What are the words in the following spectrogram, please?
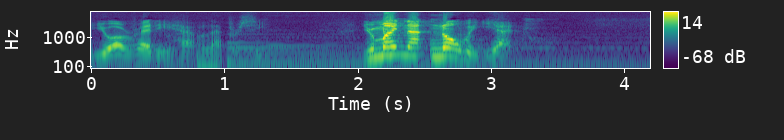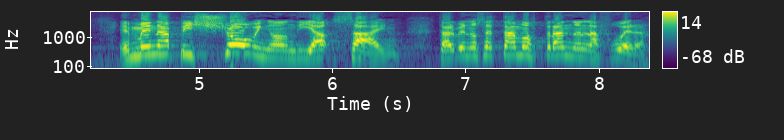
you already have leprosy. You might not know it yet. It may not be showing on the outside. Tal vez no se está mostrando en la afuera.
